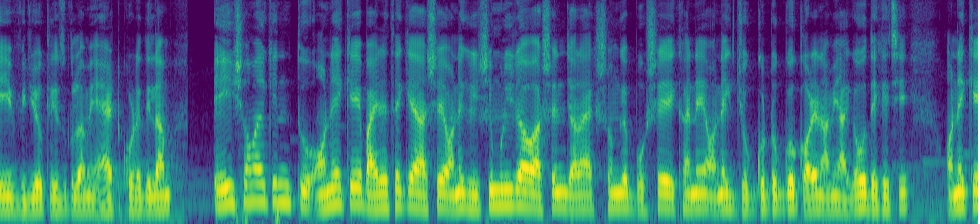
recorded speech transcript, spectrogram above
এই ভিডিও ক্লিপসগুলো আমি অ্যাড করে দিলাম। এই সময় কিন্তু অনেকে বাইরে থেকে আসে, অনেক ঋষিমুনিরাও আসেন যারা একসঙ্গে বসে এখানে অনেক যজ্ঞটজ্ঞ করেন। আমি আগেও দেখেছি, অনেকে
